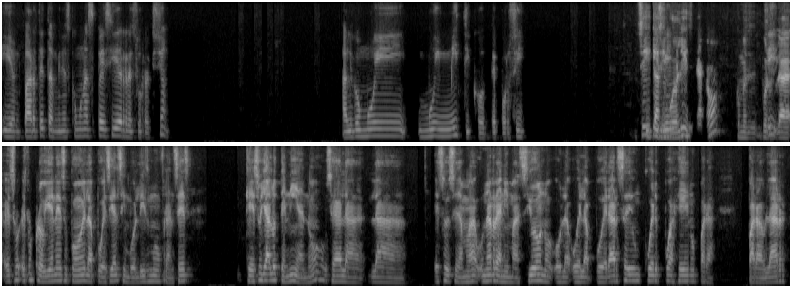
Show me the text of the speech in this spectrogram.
y en parte también es como una especie de resurrección. Algo muy, muy mítico de por sí. Sí, y, simbolista, ¿no? Como eso, eso proviene, supongo, de la poesía del simbolismo francés, que eso ya lo tenía, ¿no? O sea, la, eso se llama una reanimación o, el apoderarse de un cuerpo ajeno para, para hablar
